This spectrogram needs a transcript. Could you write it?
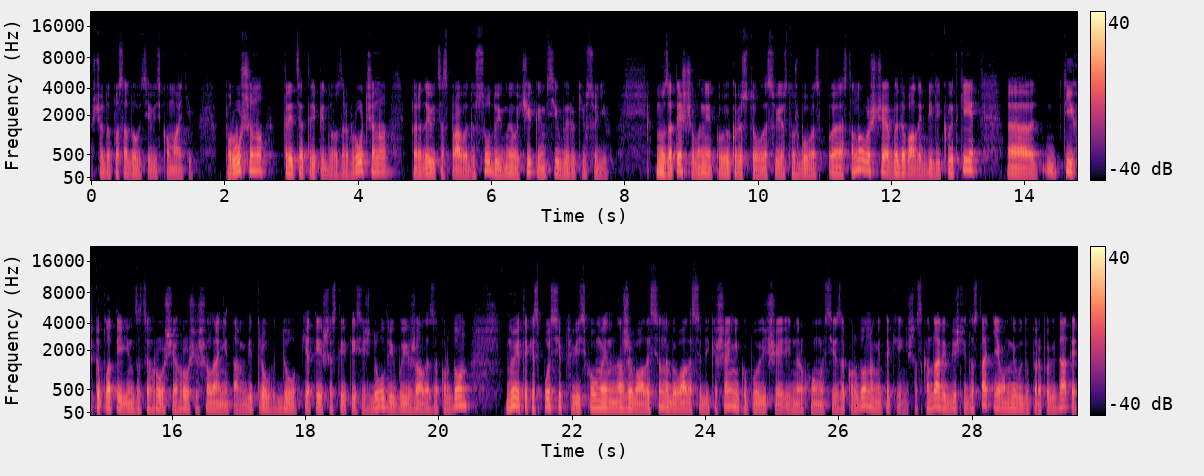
щодо посадовців військоматів порушено, 33 підозри вручено, передаються справи до суду, і ми очікуємо всіх вироків судів. Ну, за те, що вони використовували своє службове становище, видавали білі квитки. Е, ті, хто платив їм за це гроші, гроші шалені там від 3 до 5-6 тисяч доларів, виїжджали за кордон. Ну і такий спосіб військові наживалися, набивали собі кишені, купуючи і нерухомості за кордоном, і таке інше. Скандалів більш ніж достатньо, я вам не буду переповідати.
